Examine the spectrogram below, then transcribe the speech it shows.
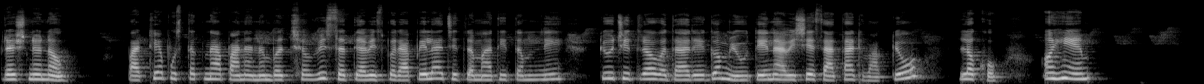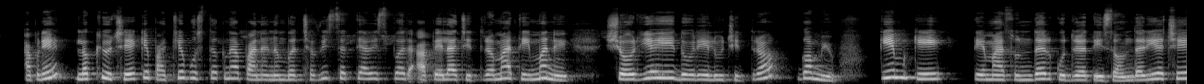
પ્રશ્ન નવ. પાઠ્યપુસ્તકના પાના નંબર છવ્વીસ સત્યાવીસ પર આપેલા ચિત્રમાંથી તમને કયું ચિત્ર વધારે ગમ્યું તેના વિશે સાત આઠ વાક્યો લખો. અહીં એમ આપણે લખ્યું છે કે પાઠ્યપુસ્તકના પાના નંબર છવ્વીસ સત્યાવીસ પર આપેલા ચિત્રમાંથી મને શૌર્યએ દોરેલું ચિત્ર ગમ્યું. કેમ કે તેમાં સુંદર કુદરતી સૌંદર્ય છે,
